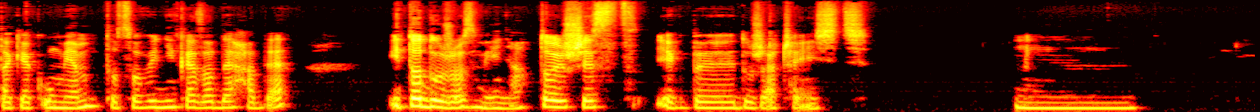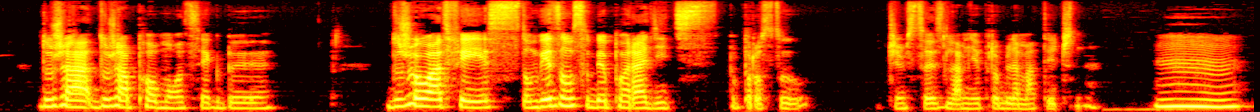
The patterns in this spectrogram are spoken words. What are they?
tak jak umiem, to co wynika z ADHD. I to dużo zmienia. To już jest jakby duża część. Mm, duża, duża pomoc, jakby. Dużo łatwiej jest z tą wiedzą sobie poradzić po prostu czymś, co jest dla mnie problematyczne. Mm.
